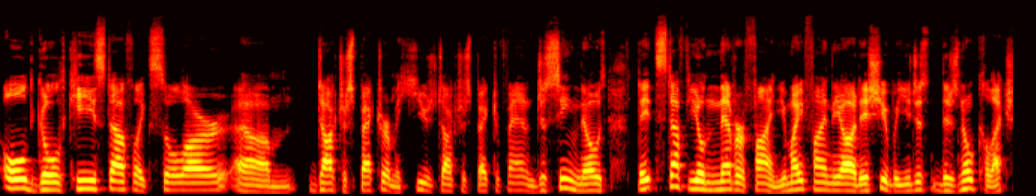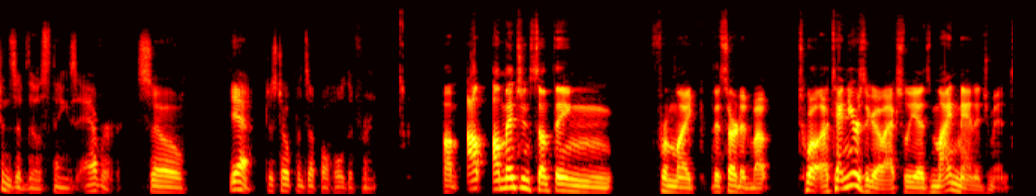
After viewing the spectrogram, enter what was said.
old gold key stuff like Solar, um, Doctor Spektor. I'm a huge Doctor Spektor fan, and just seeing those they stuff you'll never find. You might find the odd issue, but you just there's no collections of those things ever. So yeah, just opens up a whole different. Um, I'll I'll mention something from like that started about 12, uh, 10 years ago actually as mind management.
